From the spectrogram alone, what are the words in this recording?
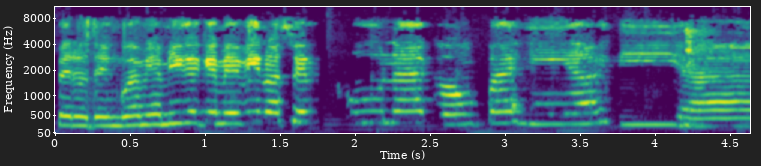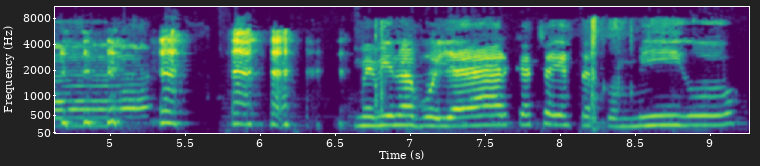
pero tengo a mi amiga que me vino a hacer una compañía hoy día. me vino a apoyar, ¿cachai? A estar conmigo.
